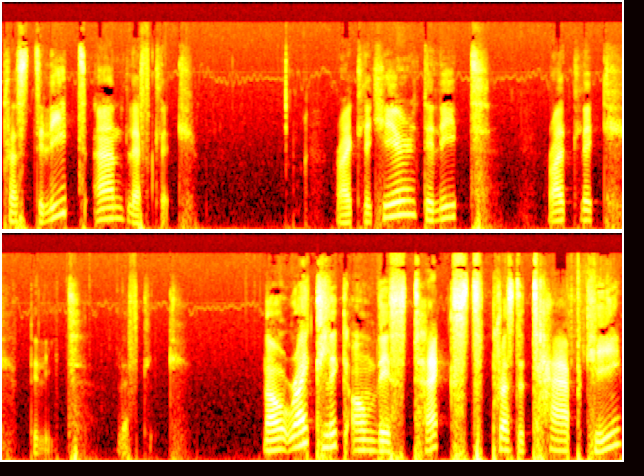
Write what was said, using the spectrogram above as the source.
press delete and left click. Right click here, delete, right click, delete, left click. Now right click on this text, press the tab key,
